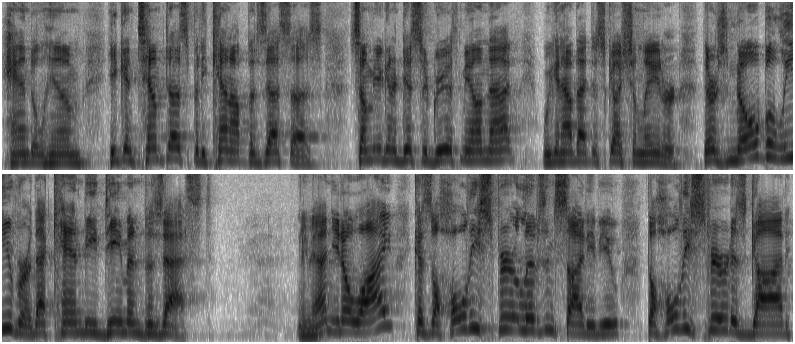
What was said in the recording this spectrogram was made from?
handle him. He can tempt us, but he cannot possess us. Some of you are going to disagree with me on that. We can have that discussion later. There's no believer that can be demon possessed. Amen. You know why? Because the Holy Spirit lives inside of you. The Holy Spirit is God,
